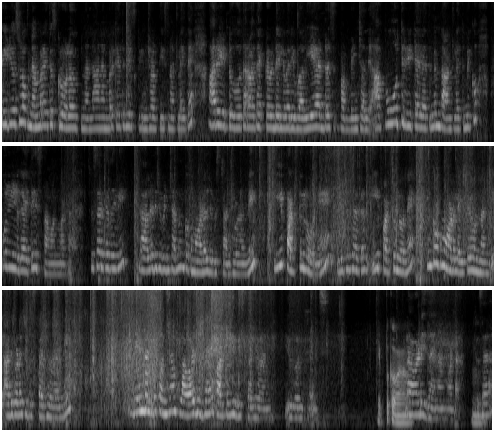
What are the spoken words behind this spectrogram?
వీడియోస్లో ఒక నెంబర్ అయితే స్క్రోల్ అవుతుందండి. ఆ నెంబర్కి అయితే మీరు స్క్రీన్ షాట్ తీసినట్లయితే ఆ రేటు తర్వాత ఎక్కడ డెలివరీ ఇవ్వాలి ఏ అడ్రస్కి పంపించాలి ఆ పూర్తి డీటెయిల్ అయితే మేము దాంట్లో అయితే మీకు ఫుల్గా అయితే ఇస్తామన్నమాట. చూసారు కదా ఇవి? ఆల్రెడీ చూపించాను. ఇంకొక మోడల్ చూపిస్తాను చూడండి. ఈ పట్టులోనే ఇది చూసారు కదా? ఈ పట్టులోనే ఇంకొక మోడల్ అయితే ఉందండి. అది కూడా చూపిస్తా చూడండి. ఇదేంటంటే కొంచెం ఫ్లవర్ డిజైన్ పట్టు చూపిస్తాను చూడండి. ఇదిగోండి ఫ్రెండ్స్ ఫ్లవర్ డిజైన్ అన్నమాట. చూసారా?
